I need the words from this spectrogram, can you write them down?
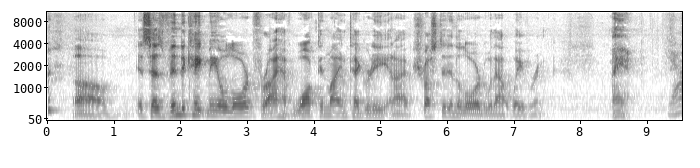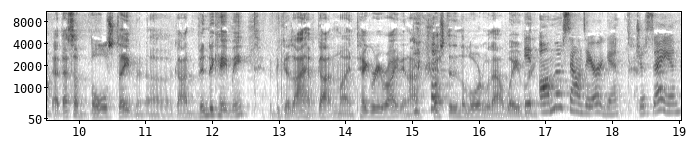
um, it says, "Vindicate me, O Lord, for I have walked in my integrity, and I have trusted in the Lord without wavering." Man, Yeah. That, that's a bold statement. Uh, God, vindicate me because I have gotten my integrity right and I've trusted in the Lord without wavering. It almost sounds arrogant. Just saying.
